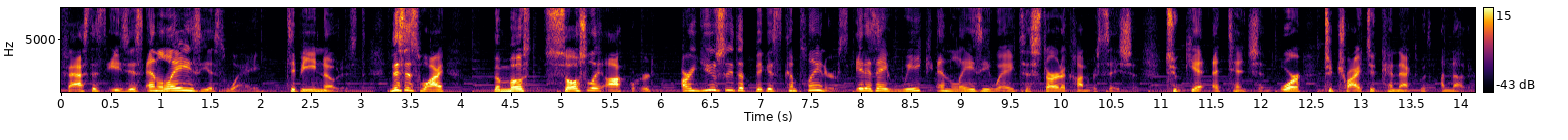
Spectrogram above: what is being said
fastest, easiest, and laziest way to be noticed. This is why the most socially awkward are usually the biggest complainers. It is a weak and lazy way to start a conversation, to get attention, or to try to connect with another.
